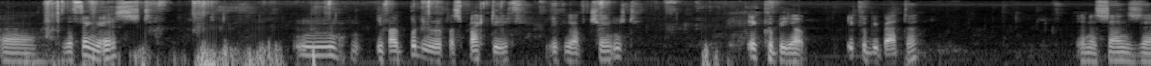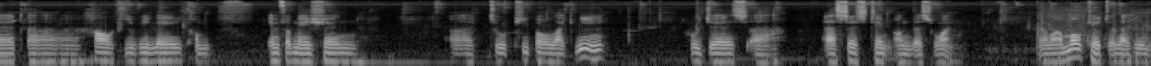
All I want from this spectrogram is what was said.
Uh, the thing is, mm, if I put it in perspective, if you have changed, it could be a, it could be better in a sense that uh, how he relay com- information uh, to people like me who just uh, assist him on this one. Now I'm okay to let him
